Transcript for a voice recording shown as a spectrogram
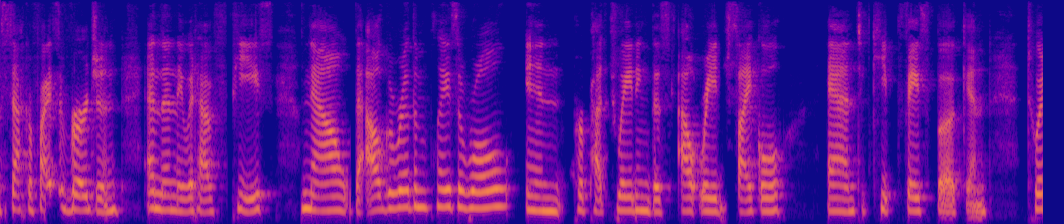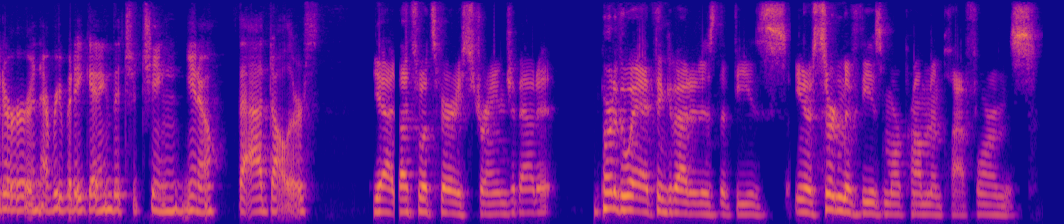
sacrifice a virgin and then they would have peace. Now the algorithm plays a role in perpetuating this outrage cycle and to keep Facebook and Twitter and everybody getting the cha-ching, you know, the ad dollars. Yeah, that's what's very strange about it. Part of the way I think about it is that these, you know, certain of these more prominent platforms,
